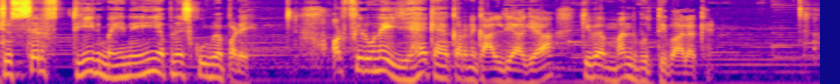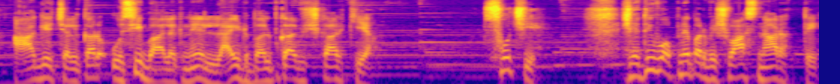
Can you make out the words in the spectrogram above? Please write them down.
जो सिर्फ़ तीन महीने ही अपने स्कूल में पढ़े, और फिर उन्हें यह कहकर निकाल दिया गया कि वह मंद बुद्धि बालक है। आगे चलकर उसी बालक ने लाइट बल्ब का आविष्कार किया। सोचिए यदि वो अपने पर विश्वास ना रखते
